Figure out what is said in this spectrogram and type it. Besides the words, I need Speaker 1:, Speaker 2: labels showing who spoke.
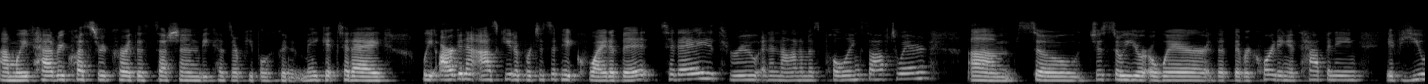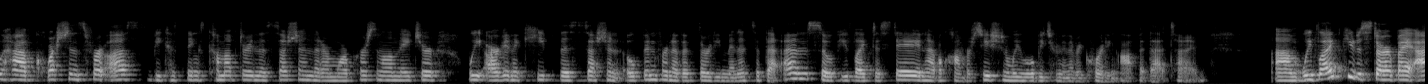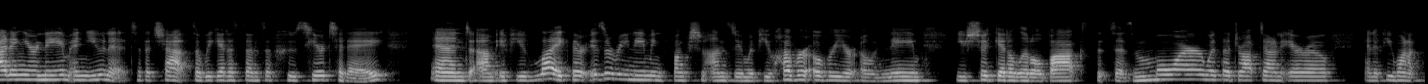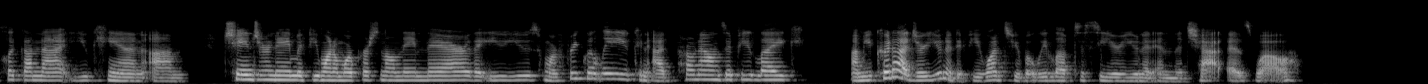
Speaker 1: Um, we've had requests to record this session because there are people who couldn't make it today. We are going to ask you to participate quite a bit today through an anonymous polling software. Um, so just so you're aware that the recording is happening, if you have questions for us because things come up during this session that are more personal in nature, we are going to keep this session open for another 30 minutes at the end. So if you'd like to stay and have a conversation, we will be turning the recording off at that time. Um, we'd like you to start by adding your name and unit to the chat so we get a sense of who's here today. And um, if you'd like, there is a renaming function on Zoom. If you hover over your own name, you should get a little box that says more with a drop down arrow. And if you want to click on that, you can um, change your name if you want a more personal name there that you use more frequently. You can add pronouns if you'd like. Um, you could add your unit if you want to, but we'd love to see your unit in the chat as well.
